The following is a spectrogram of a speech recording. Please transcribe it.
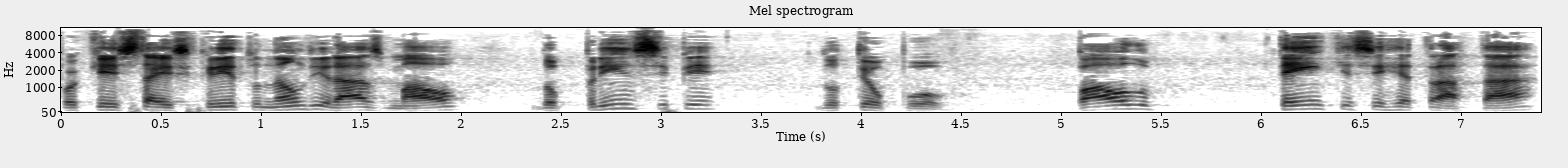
porque está escrito: Não dirás mal do príncipe do teu povo. Paulo tem que se retratar,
